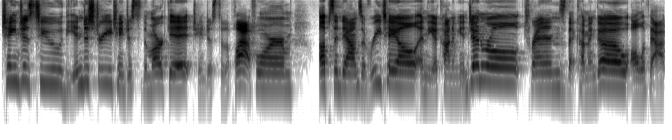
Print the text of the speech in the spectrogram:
changes to the industry, changes to the market, changes to the platform, ups and downs of retail and the economy in general, trends that come and go, all of that.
